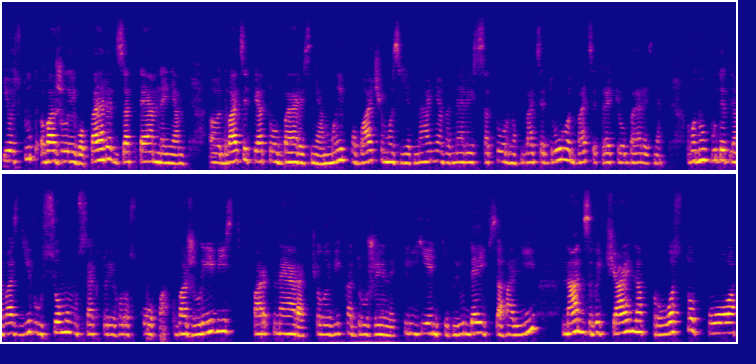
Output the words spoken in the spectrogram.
І ось тут важливо перед затемненням е, 25 березня ми побачимо з'єднання Венери із Сатурном 22-23 березня. Воно буде для вас дів у сьомому секторі гороскопа. Важливість партнера, чоловіка, дружини, клієнтів, людей взагалі надзвичайна просто по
